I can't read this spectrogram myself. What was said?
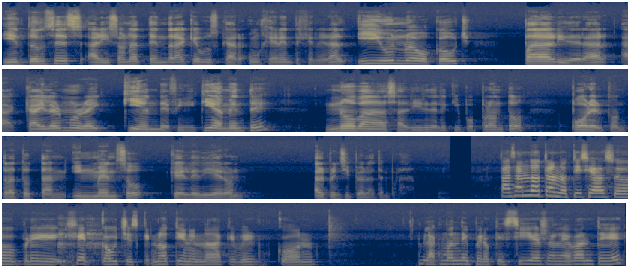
y entonces Arizona tendrá que buscar un gerente general y un nuevo coach para liderar a Kyler Murray, quien definitivamente no va a salir del equipo pronto por el contrato tan inmenso que le dieron al principio de la temporada. Pasando a otra noticia sobre head coaches que no tienen nada que ver con Black Monday, pero que sí es relevante.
